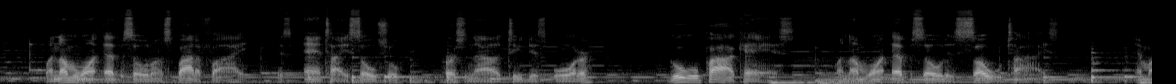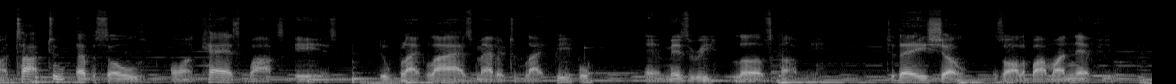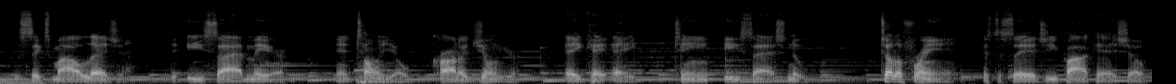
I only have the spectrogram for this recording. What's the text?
My number one episode on Spotify is Antisocial Personality Disorder. Google Podcasts. My number one episode is Soul Ties. And my top two episodes on Castbox is Do Black Lives Matter to Black People? and Misery Loves Company. Today's show is all about my nephew, the Six Mile legend, the East Side Mayor, Antonio Carter Jr., aka Team Eastside Snoop. Tell a friend it's the Ced G Podcast Show.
